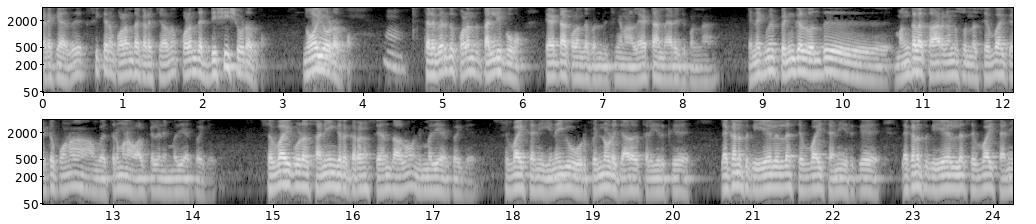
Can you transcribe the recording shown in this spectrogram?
கிடைக்காது. சீக்கிரம் குழந்த கிடைச்சாலும் குழந்த டிசீஸோடு இருக்கும். நோயோடு இருக்கும். சில பேருக்கு குழந்தை தள்ளி போகும். லேட்டாக குழந்தை பிறந்துச்சுங்க நான் லேட்டாக மேரேஜ் பண்ணேன். என்றைக்குமே பெண்கள் வந்து மங்களக்காரகன்னு சொன்ன செவ்வாய் கெட்டு போனால் அவங்க திருமண வாழ்க்கையில் நிம்மதியாக இருக்க வைக்காது. செவ்வாய் கூட சனிங்கிற கிரகம் சேர்ந்தாலும் நிம்மதியாக இருக்க வைக்காது. செவ்வாய் சனி இணைவு ஒரு பெண்ணோட ஜாதகத்தில் இருக்குது லக்னத்துக்கு ஏழில் செவ்வாய் சனி இருக்குது லக்னத்துக்கு ஏழில் செவ்வாய் சனி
